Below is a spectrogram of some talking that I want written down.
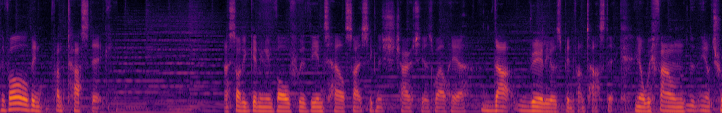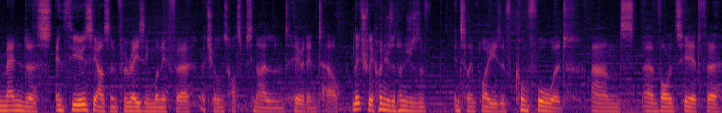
They've all been fantastic. I started getting involved with the Intel Site Signature charity as well here. That really has been fantastic. You know, we found you know tremendous enthusiasm for raising money for a children's hospice in Ireland here at Intel. Literally hundreds and hundreds of Intel employees have come forward and uh, volunteered for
